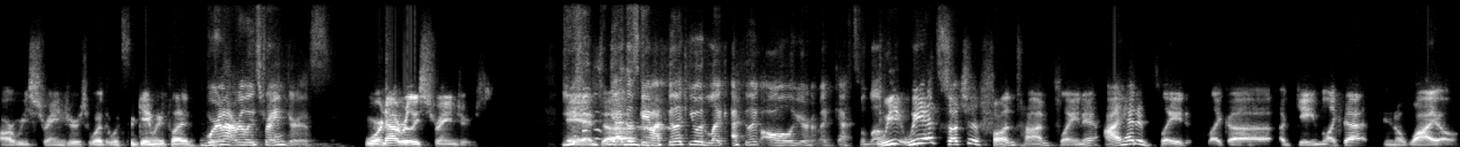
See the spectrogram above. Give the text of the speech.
Are we strangers? What, what's the game we played? We're not really strangers. We're not really strangers. You and, should get uh, this game. I feel like you would like. I feel like all of your like guests would love. We it. we had such a fun time playing it. I hadn't played like a a game like that in a while.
